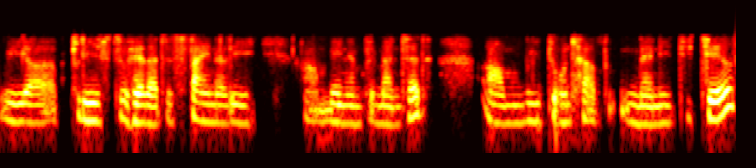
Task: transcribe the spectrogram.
we are pleased to hear that it's finally um, being implemented. Um, we don't have many details,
